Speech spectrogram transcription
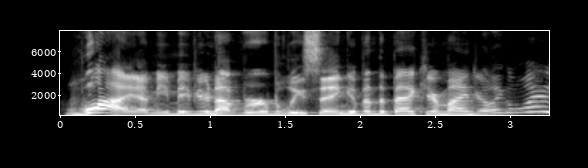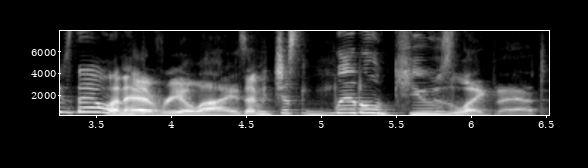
why? I mean, maybe you're not verbally saying it, but in the back of your mind, you're like, why does that one have real eyes? I mean, just little cues like that.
